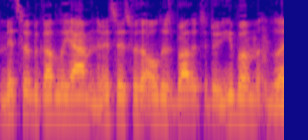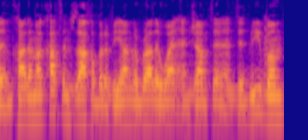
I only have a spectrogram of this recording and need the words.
mitzvah begadol yam. The mitzvah is for the oldest brother to do yibum leimkadam akatim zacha. But if a younger brother went and jumped in and did yibum,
